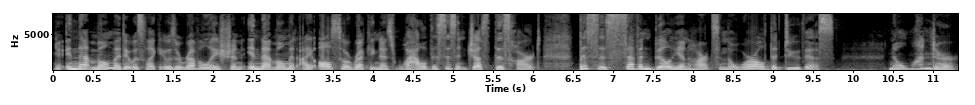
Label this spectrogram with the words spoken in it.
in that moment, it was like it was a revelation. In that moment, I also recognized wow, this isn't just this heart. This is seven billion hearts in the world that do this. No wonder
